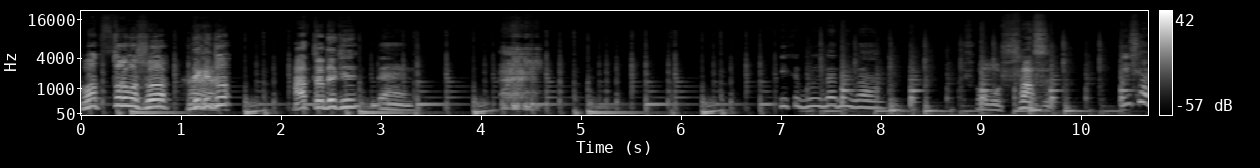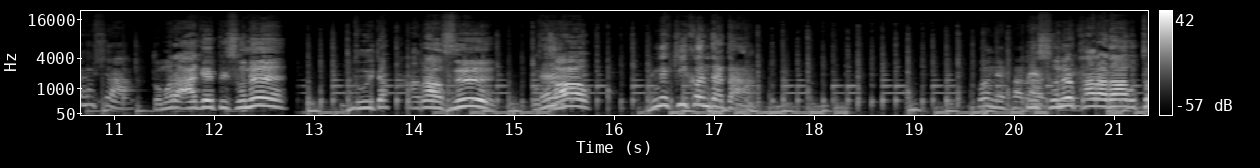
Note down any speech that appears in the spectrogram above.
সতেরো বছর। দেখি তো হাতটা দেখি। দেন। কিছু বুঝলে না গা? সমস্যা আছে। কি সমস্যা? তোমার আগে পিছনে দুইটা ফাড়া আছে। বুঝছাও না কি কোন দাদা? কোনে ফারা পিছনের ফাড়াটা বুঝছ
